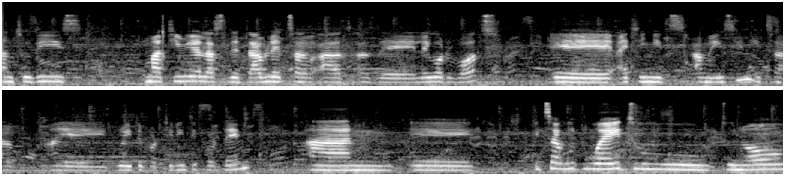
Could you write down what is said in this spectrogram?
and to this material as the tablets, as, as, the Lego robots, uh, I think it's amazing. It's a, a great opportunity for them. And uh, it's a good way to, to know,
